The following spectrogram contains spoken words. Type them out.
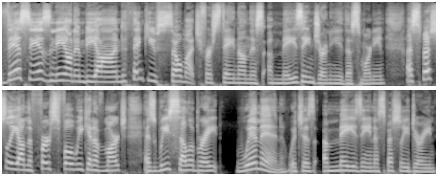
This is Neon and Beyond. Thank you so much for staying on this amazing journey this morning, especially on the first full weekend of March as we celebrate women, which is amazing, especially during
